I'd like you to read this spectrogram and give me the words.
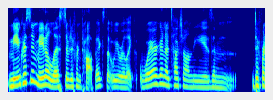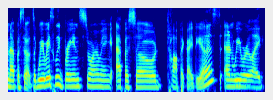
me and Kristin made a list of different topics that we were like, we're gonna touch on these in different episodes. Like we were basically brainstorming episode topic ideas, and we were mm-hmm. like,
